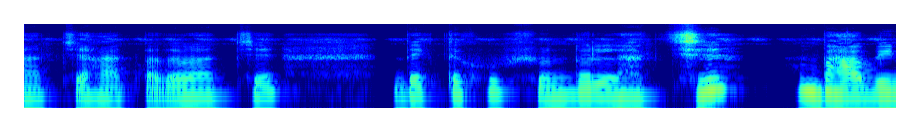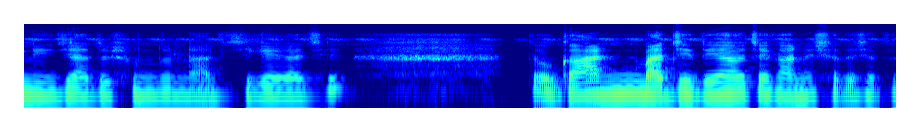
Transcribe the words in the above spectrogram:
নাচছে, হাত পা দৌড়াচ্ছে দেখতে খুব সুন্দর লাগছে। ভাবিনি যে এত সুন্দর নাচ শিখে গেছে। তো গান বাজিয়ে দেওয়া হচ্ছে গানের সাথে সাথে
